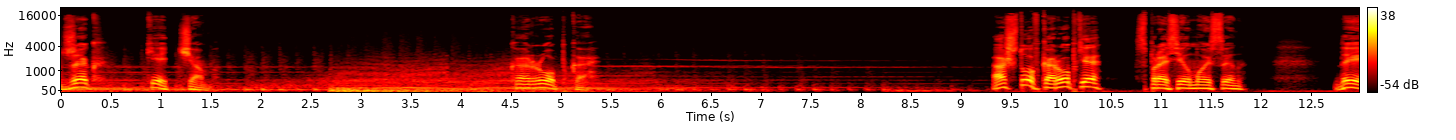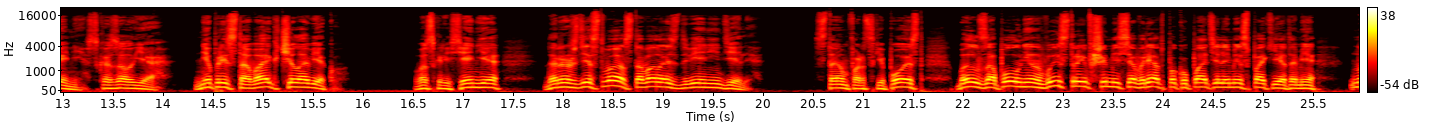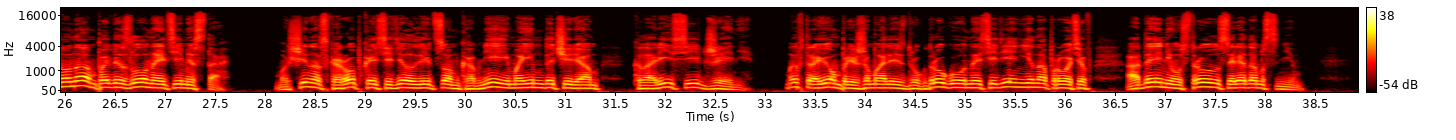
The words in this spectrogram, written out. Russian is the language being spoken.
Джек Кетчам. Коробка. «А что в коробке?» — спросил мой сын. «Дэнни», — сказал я, — «не приставай к человеку». Воскресенье, до Рождества оставалось две недели. Стэмфордский поезд был заполнен выстроившимися в ряд покупателями с пакетами, но нам повезло найти места. Мужчина с коробкой сидел лицом ко мне и моим дочерям, Кларисе и Дженни. Мы втроем прижимались друг к другу на сиденье напротив, а Дэнни устроился рядом с ним.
